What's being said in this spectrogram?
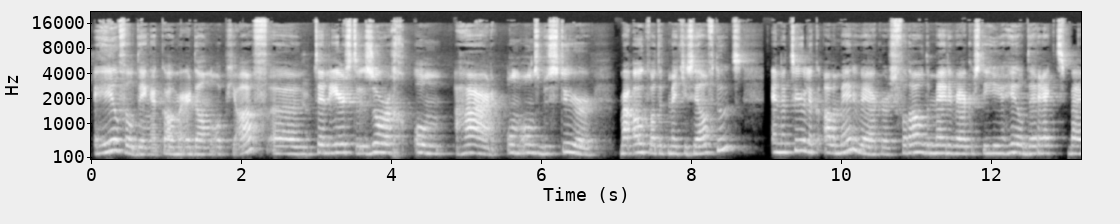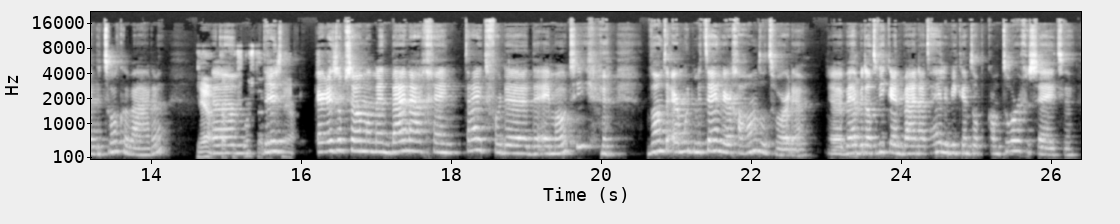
heel veel dingen komen er dan op je af. Ehm, ten eerste zorg om haar, om ons bestuur, maar ook wat het met jezelf doet. En natuurlijk alle medewerkers, vooral de medewerkers die hier heel direct bij betrokken waren. Ja, um, er, is, er is op zo'n moment bijna geen tijd voor de, de emotie, want er moet meteen weer gehandeld worden. Uh, we hebben dat weekend bijna het hele weekend op kantoor gezeten.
